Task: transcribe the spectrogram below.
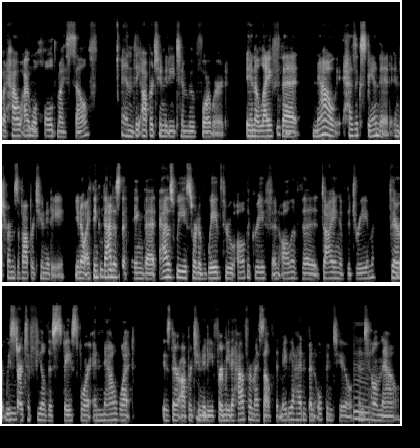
but how mm-hmm. I will hold myself and the opportunity to move forward in a life mm-hmm. that now has expanded in terms of opportunity. You know, I think mm-hmm. that is the thing that as we sort of wade through all the grief and all of the dying of the dream, there we mm-hmm. start to feel this space for and now what is there mm-hmm. opportunity for me to have for myself that maybe I hadn't been open to mm. until now?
